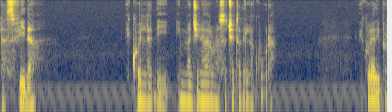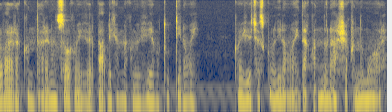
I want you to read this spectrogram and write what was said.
la sfida è quella di immaginare una società della cura, è quella di provare a raccontare non solo come vive il Publican, ma come viviamo tutti noi, come vive ciascuno di noi, da quando nasce a quando muore,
